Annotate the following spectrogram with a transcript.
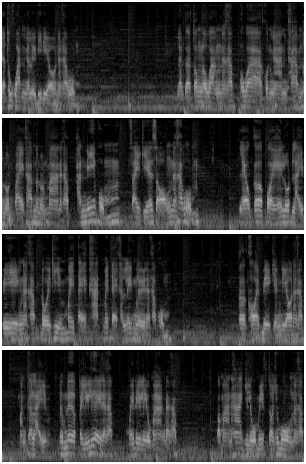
จะทุกวันกันเลยทีเดียวนะครับผม แล้วก็ต้องระวังนะครับ เพราะว่าคนงานข้ามถนนไปข้ามถนนมานะครับ อันนี้ผมใส่เกียร์สองนะครับผมแล้วก็ปล่อยให้รถไหลไปเองนะครับ โดยที่ไม่แตะคลัตช์ไม่แตะคันเร่งเลยนะครับ ผม ก็คอยเบรกอย่างเดียวนะครับ มันก็ไหลเนิ่มๆไปเรื่อยๆนะครับ ไม่ได้เร็วมากนะครับ ประมาณ 5 กิโลเมตรต่อชั่วโมงนะครับ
